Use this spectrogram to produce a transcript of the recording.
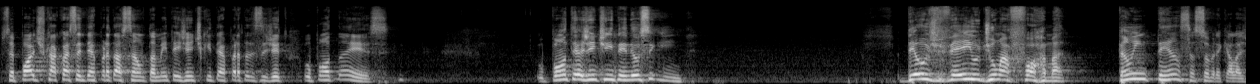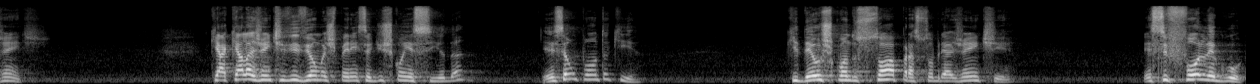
você pode ficar com essa interpretação. Também tem gente que interpreta desse jeito. O ponto não é esse. O ponto é a gente entender o seguinte: Deus veio de uma forma tão intensa sobre aquela gente, que aquela gente viveu uma experiência desconhecida esse é um ponto aqui. que Deus, quando sopra sobre a gente, esse fôlego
